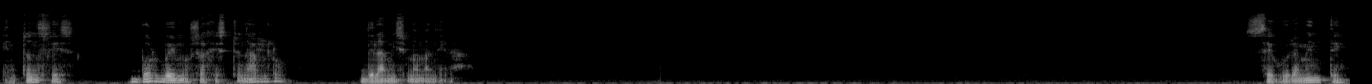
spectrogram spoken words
Entonces, volvemos a gestionarlo de la misma manera. Seguramente,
